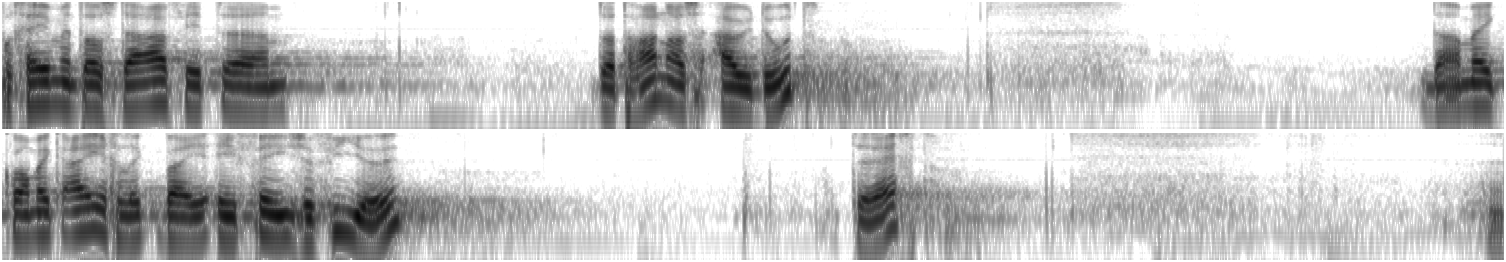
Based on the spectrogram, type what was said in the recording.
Op een gegeven moment als David uh, dat Hannas uitdoet, daarmee kwam ik eigenlijk bij Efeze 4 terecht. Uh,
